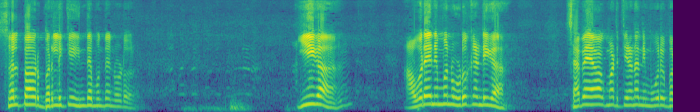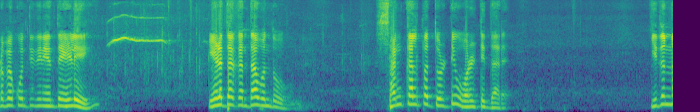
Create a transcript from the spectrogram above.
ಸ್ವಲ್ಪ ಅವ್ರು ಬರಲಿಕ್ಕೆ ಹಿಂದೆ ಮುಂದೆ ನೋಡೋರು. ಈಗ ಅವರೇ ನಿಮ್ಮನ್ನು ಹುಡುಕಂಡೀಗ ಸಭೆ ಯಾವಾಗ ಮಾಡ್ತೀರಣ್ಣ ನಿಮ್ಮ ಊರಿಗೆ ಬರಬೇಕು ಅಂತಿದ್ದೀನಿ ಅಂತ ಹೇಳಿ ಹೇಳ್ತಕ್ಕಂಥ ಒಂದು ಸಂಕಲ್ಪ ತೊಟ್ಟಿ ಹೊರಟಿದ್ದಾರೆ. ಇದನ್ನ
